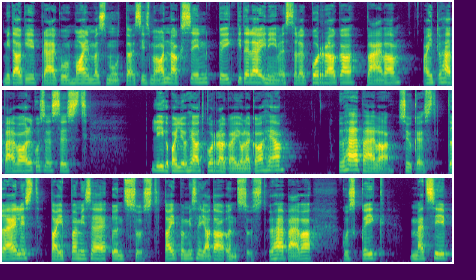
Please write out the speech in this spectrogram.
midagi praegu maailmas muuta, siis ma annaksin kõikidele inimestele korraga päeva, ainult ühe päeva alguses, sest liiga palju head korraga ei ole ka hea. ühe päeva niisugust tõelist taipamise õndsust, taipamise jada õndsust, ühe päeva kus kõik mätsib,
